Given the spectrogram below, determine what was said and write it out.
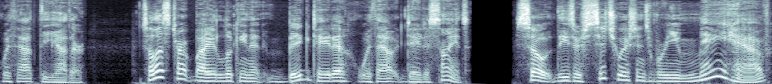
without the other. So let's start by looking at big data without data science. So these are situations where you may have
